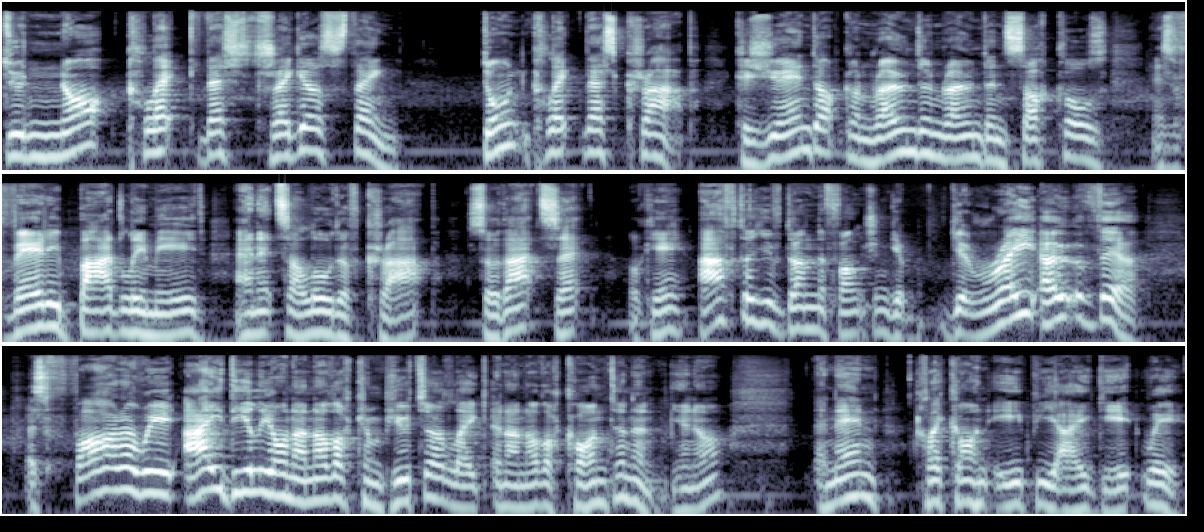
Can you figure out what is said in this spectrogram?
Do not click this triggers thing. Don't click this crap because you end up going round and round in circles. It's very badly made and it's a load of crap. So that's it okay? After you've done the function get get right out of there. As far away ideally on another computer like in another continent you know? And then click on API gateway.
